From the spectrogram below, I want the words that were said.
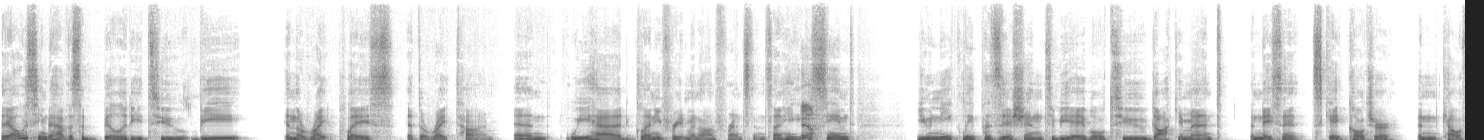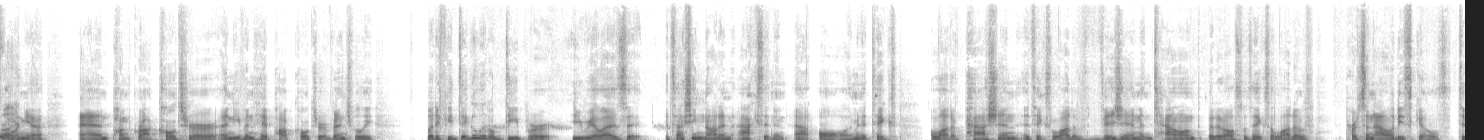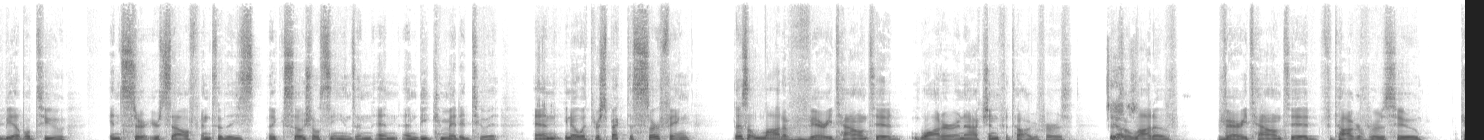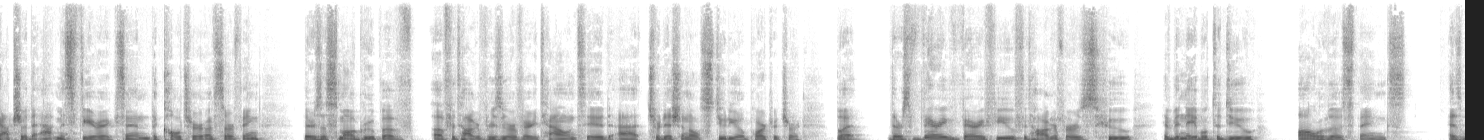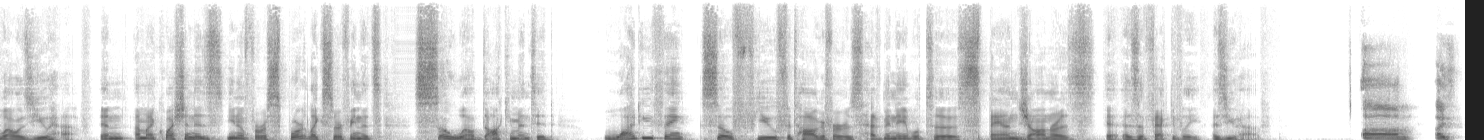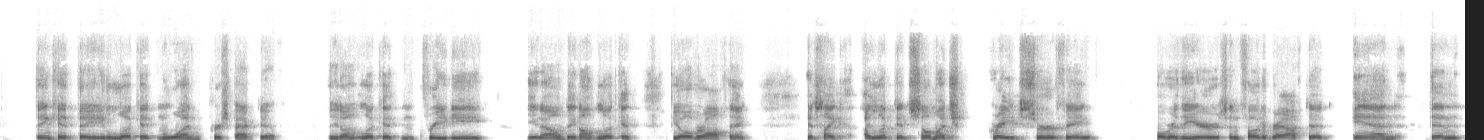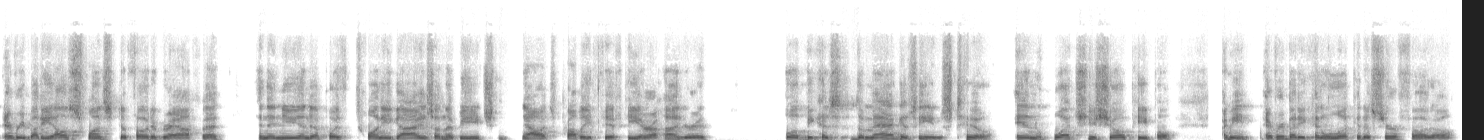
they always seem to have this ability to be in the right place at the right time. And we had Glennie Friedman on, for instance, and he yeah. seemed uniquely positioned to be able to document the nascent skate culture in California right. and punk rock culture and even hip hop culture eventually. But if you dig a little deeper, you realize that it's actually not an accident at all. I mean, it takes a lot of passion, it takes a lot of vision and talent, but it also takes a lot of personality skills to be able to insert yourself into these like social scenes and and and be committed to it. And you know, with respect to surfing, there's a lot of very talented water and action photographers. There's yes. a lot of very talented photographers who capture the atmospherics and the culture of surfing. There's a small group of, of photographers who are very talented at traditional studio portraiture, but there's very, very few photographers who have been able to do all of those things as well as you have. And, and my question is, you know, for a sport like surfing that's so well documented, why do you think so few photographers have been able to span genres as effectively as you have? Um, I think it. They look at in one perspective. They don't look at in 3D. You know, they don't look at the overall thing. It's like I looked at so much great surfing over the years and photographed it, and then everybody else wants to photograph it and then you end up with 20 guys on the beach. Now it's probably 50 or 100. Well, because the magazines too, and what you show people. I mean, everybody can look at a surf photo.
